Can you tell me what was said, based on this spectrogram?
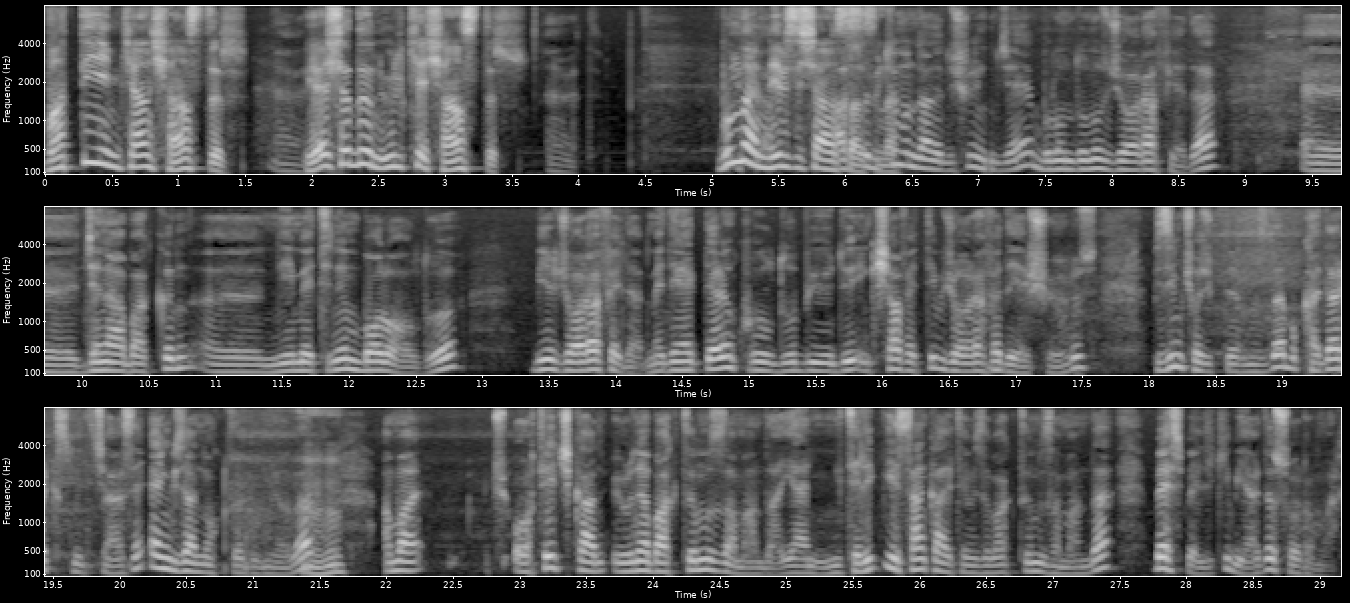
Maddi imkan şanstır. Evet. Yaşadığın ülke şanstır. evet. Bunların hepsi şans Aslında, aslında. bütün bunları düşününce bulunduğumuz coğrafyada e, Cenab-ı Hakk'ın e, nimetinin bol olduğu bir coğrafyada, medeniyetlerin kurulduğu, büyüdüğü, inkişaf ettiği bir coğrafyada yaşıyoruz. Bizim çocuklarımız da bu kader kısmet içerisinde en güzel noktada bulunuyorlar. Hı hı. Ama ortaya çıkan ürüne baktığımız zaman da yani nitelikli insan kalitemize baktığımız zaman da besbelli ki bir yerde sorun var.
